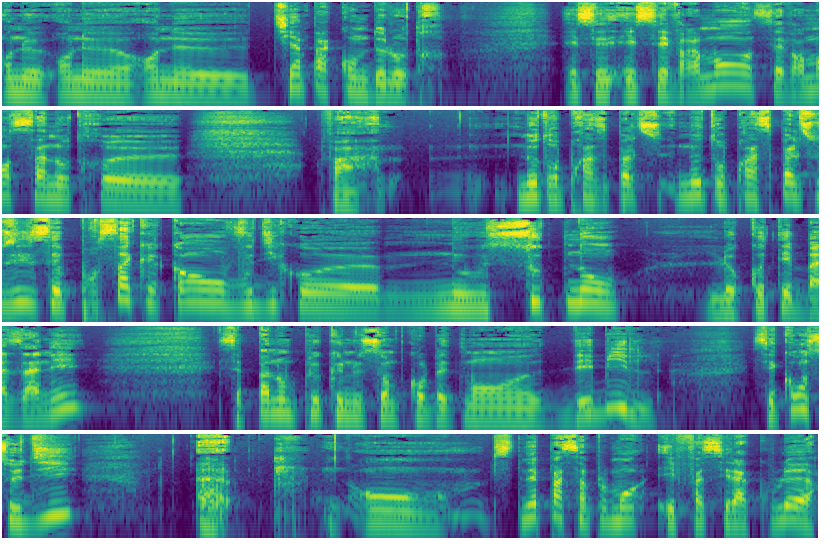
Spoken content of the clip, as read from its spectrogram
on ne on ne on ne tient pas compte de l'autre? Et c'est vraiment c'est vraiment ça notre, euh, enfin notre principal notre principal souci. C'est pour ça que quand on vous dit que euh, nous soutenons le côté basané, c'est pas non plus que nous sommes complètement euh, débiles. C'est qu'on se dit euh, on, ce n'est pas simplement effacer la couleur.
